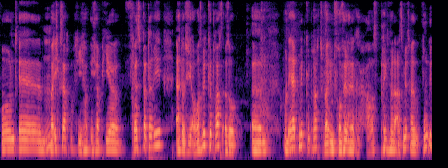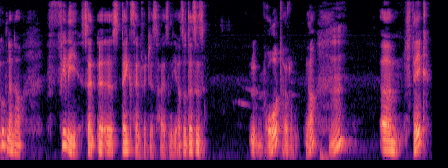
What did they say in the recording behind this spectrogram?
und äh, Mhm. weil ich gesagt habe, ich habe ich hab hier Fressbatterie. Er hat natürlich auch was mitgebracht. Also, ähm, und er hat mitgebracht, weil im Vorfeld hat er gesagt, ah, was bringt man da alles mit? Hat rumgeguckt und dann da Philly San äh, äh, Steak Sandwiches heißen die. Also, das ist äh, Brot, also, ja. Hm? Ähm, Steak,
